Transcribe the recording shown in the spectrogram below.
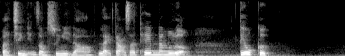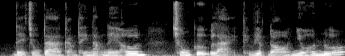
và chính những dòng suy nghĩ đó lại tạo ra thêm năng lượng tiêu cực để chúng ta cảm thấy nặng nề hơn, chống cự lại cái việc đó nhiều hơn nữa.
